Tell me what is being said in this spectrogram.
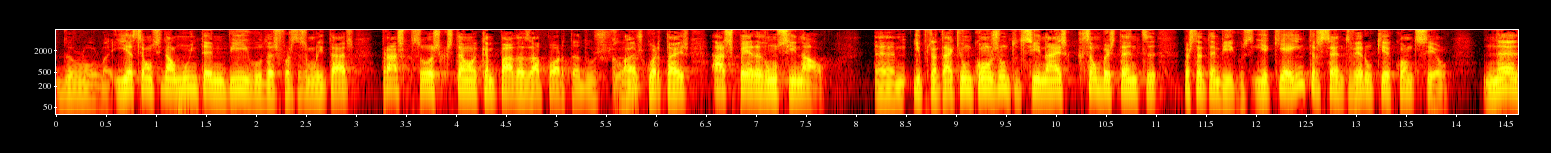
de Lula. E esse é um sinal muito ambíguo das forças militares para as pessoas que estão acampadas à porta dos, claro. dos quartéis à espera de um sinal. Um, e, portanto, há aqui um conjunto de sinais que são bastante, bastante ambíguos. E aqui é interessante ver o que aconteceu na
